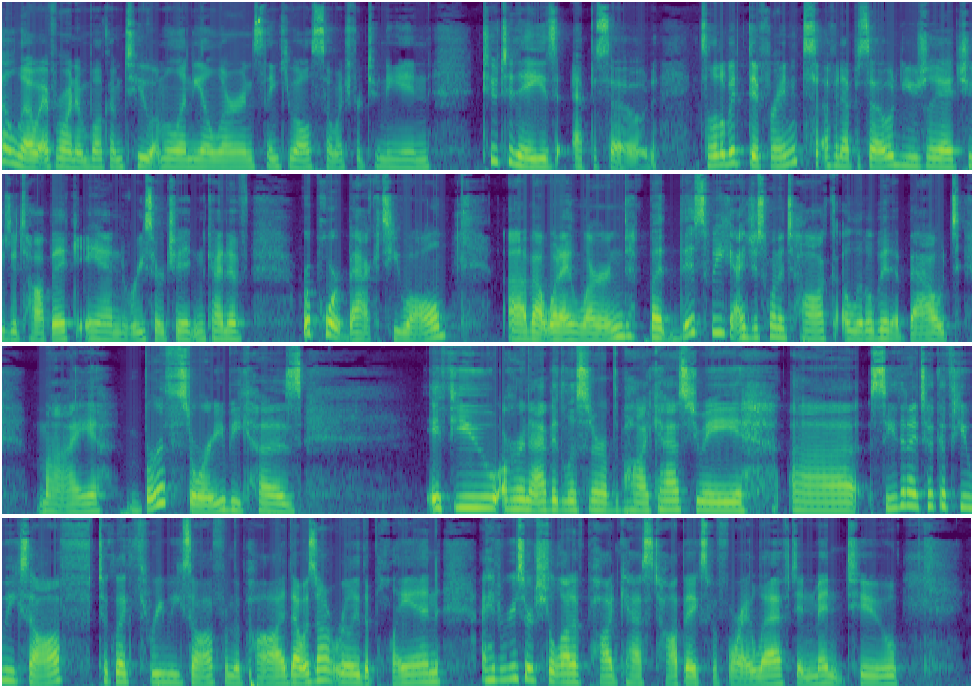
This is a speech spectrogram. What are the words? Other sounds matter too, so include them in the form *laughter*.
Hello, everyone, and welcome to A Millennial Learns. Thank you all so much for tuning in to today's episode. It's a little bit different of an episode. Usually, I choose a topic and research it and kind of report back to you all uh, about what I learned. But this week, I just want to talk a little bit about my birth story because if you are an avid listener of the podcast, you may uh, see that I took a few weeks off, took like three weeks off from the pod. That was not really the plan. I had researched a lot of podcast topics before I left and meant to,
